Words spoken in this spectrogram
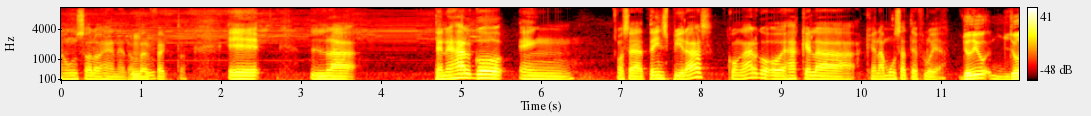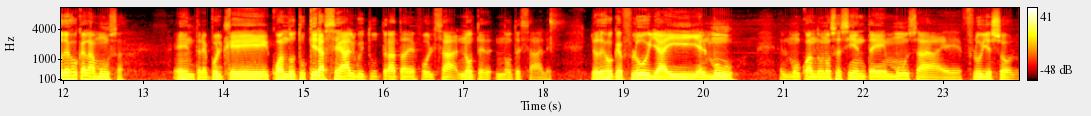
En un solo género. Perfecto. Eh, la, ¿Tenés algo en... O sea, ¿te inspiras con algo o dejas que la, que la musa te fluya? Yo digo, yo dejo que la musa entre, porque cuando tú quieres hacer algo y tú tratas de forzar, no te, no te sale. Yo dejo que fluya y el mu, el mu cuando uno se siente en musa, eh, fluye solo.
